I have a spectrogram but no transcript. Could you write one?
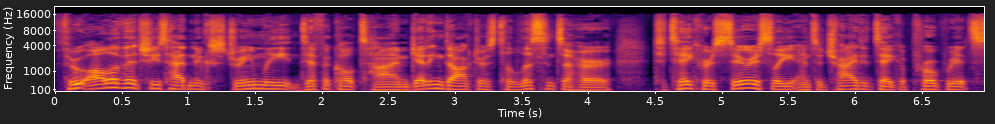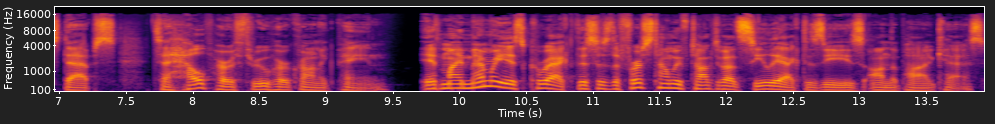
Through all of it, she's had an extremely difficult time getting doctors to listen to her, to take her seriously, and to try to take appropriate steps to help her through her chronic pain. If my memory is correct, this is the first time we've talked about celiac disease on the podcast,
